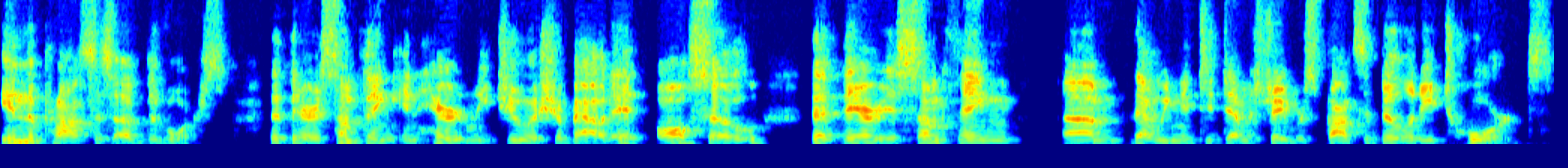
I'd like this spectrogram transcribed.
in the process of divorce, that there is something inherently Jewish about it. Also, that there is something um, that we need to demonstrate responsibility towards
